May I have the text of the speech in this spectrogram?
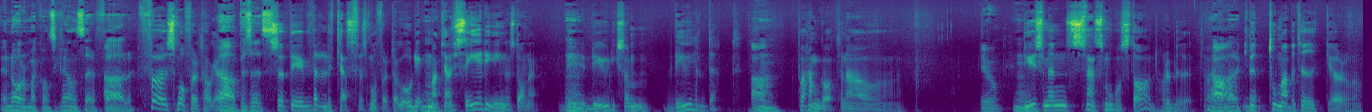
enorma konsekvenser för... För småföretagare. Ja, precis. Så att det är väldigt kass för småföretag. Och det, man kan se det i innerstan. nu. Det, det är ju liksom, det är ju helt dött. Ja. På hamngatorna och... Jo. Det är ju som en svensk småstad har det blivit. Ja, verkligen. Bu- Tomma butiker och...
